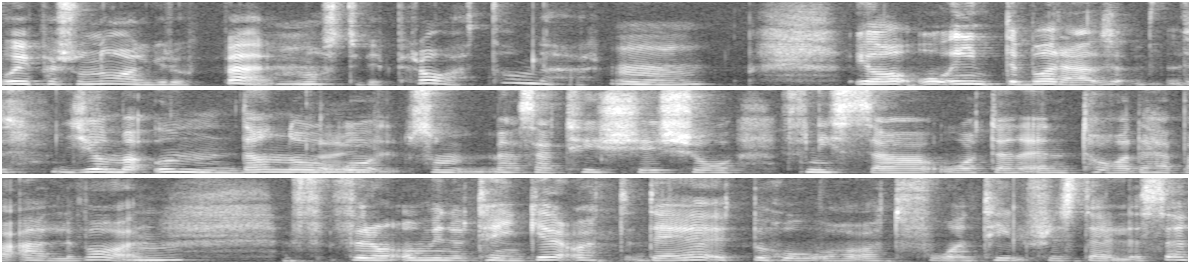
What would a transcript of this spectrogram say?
Och i personalgrupper måste vi prata om det här. Mm. Ja, och inte bara gömma undan och, och som jag sagt, hysch och fnissa åt en, en ta det här på allvar. Mm. För om, om vi nu tänker att det är ett behov av att få en tillfredsställelse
